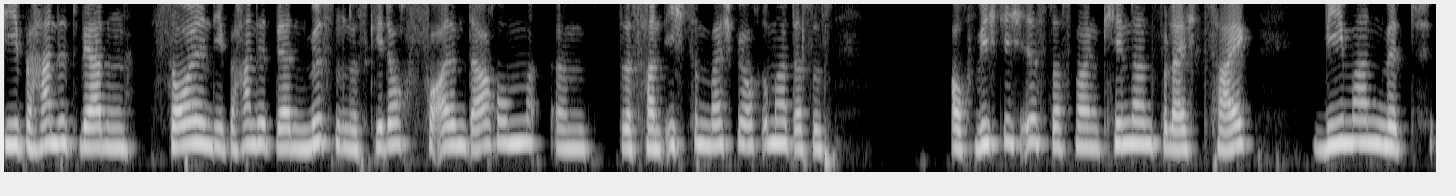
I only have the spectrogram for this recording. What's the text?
die behandelt werden sollen, die behandelt werden müssen. Und es geht auch vor allem darum, ähm, das fand ich zum Beispiel auch immer, dass es auch wichtig ist, dass man Kindern vielleicht zeigt, wie man mit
